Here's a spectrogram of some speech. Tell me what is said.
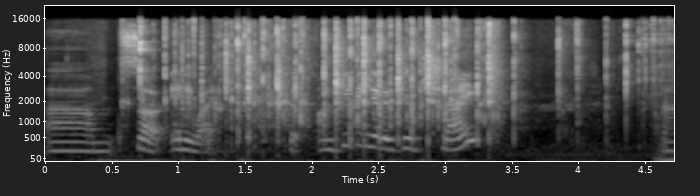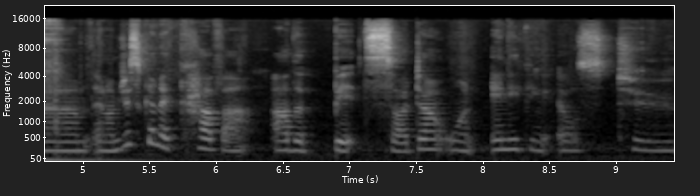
Um, so anyway, I'm giving it a good shake. Um, and I'm just going to cover other bits so I don't want anything else to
